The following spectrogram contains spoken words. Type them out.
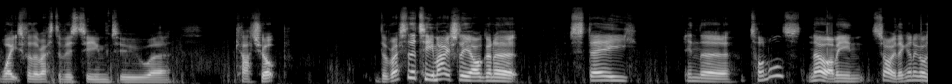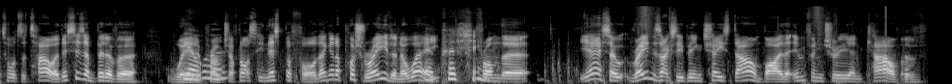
waits for the rest of his team to uh, catch up. The rest of the team actually are going to stay in the tunnels. No, I mean, sorry, they're going to go towards the tower. This is a bit of a weird Yeah, approach. I've not seen this before. They're going to push Raiden away from the yeah so Raiden's actually being chased down by the infantry and cav of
